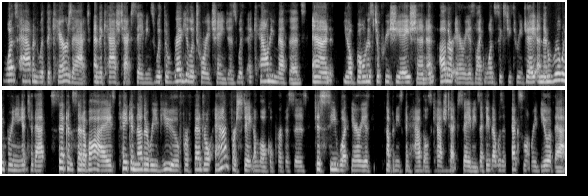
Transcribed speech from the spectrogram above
what's happened with the CARES Act and the cash tax savings, with the regulatory changes, with accounting methods, and you know, bonus depreciation and other areas like 163J, and then really bringing it to that second set of eyes, take another review for federal and for state and local purposes to see what areas companies can have those cash tax savings. I think that was an excellent review of that.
